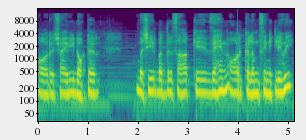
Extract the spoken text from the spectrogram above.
और शायरी डॉक्टर बशीर बद्र साहब के जहन और कलम से निकली हुई।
